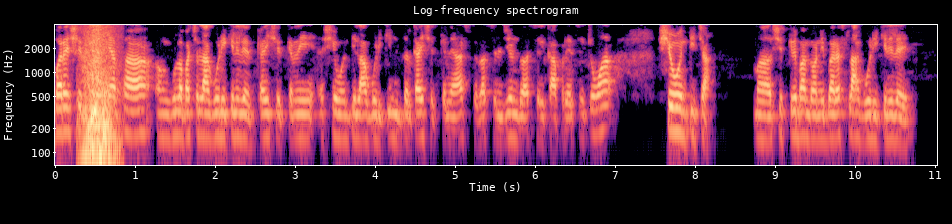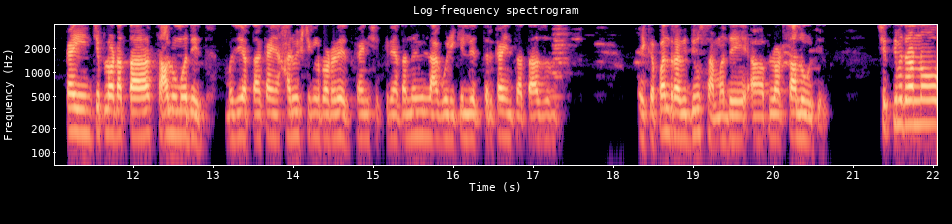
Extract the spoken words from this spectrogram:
बऱ्याच शेतकऱ्यांनी आता गुलाबाच्या लागवडी केलेल्या आहेत. काही शेतकऱ्यांनी शेवंती लागवडी केली तर काही शेतकऱ्यांनी अस्तर असेल झेंडू असेल कापरे असेल किंवा शेवंतीच्या शेतकरी बांधवांनी बऱ्याच लागवडी केलेल्या आहेत. काहींचे प्लॉट आता चालू मध्ये आहेत. म्हणजे आता काही हार्वेस्टिंग प्लॉट आहेत. काही शेतकरी आता नवीन लागवडी केली आहेत. तर काहींचा आता अजून एक पंधरावीस दिवसामध्ये प्लॉट चालू होतील. शेतकरी मित्रांनो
